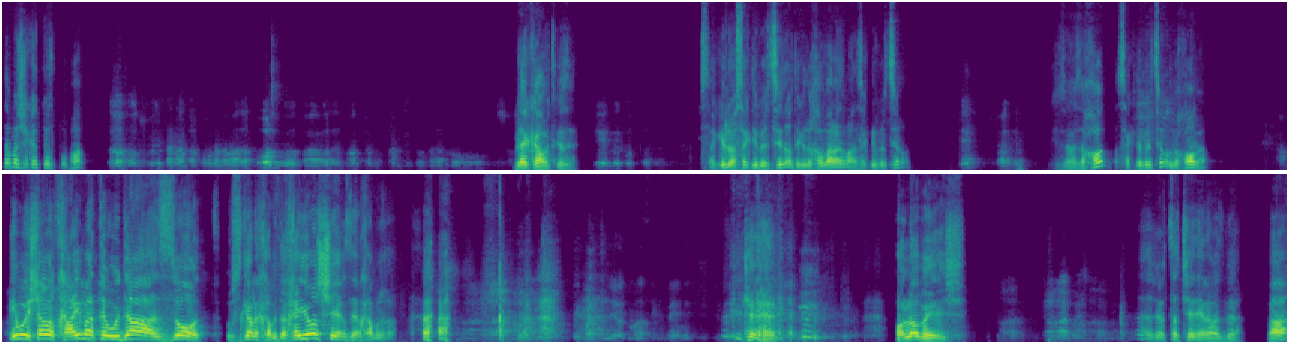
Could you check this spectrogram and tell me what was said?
זה מה שכתוב פה, מה? בלקאוט כזה. אז תגיד לו, עסקתי ברצינות, תגיד לו, חבל על הזמן, עסקתי ברצינות. זה נכון, עסקת ברצינות בחומר. אם הוא ישאל אותך, האם התעודה הזאת הושגה לך בדרכי יושר, זה אין לך ברירה. כן, או לא באש. זה צד שני על המטבע. מה?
